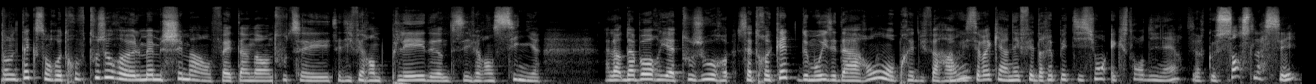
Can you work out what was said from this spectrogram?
Dans le texte, on retrouve toujours euh, le même schéma, en fait, hein, dans toutes ces, différentes plaies, dans ces différents signes. Alors d'abord, il y a toujours cette requête de Moïse et d'Aaron auprès du Pharaon. Ah oui, c'est vrai qu'il y a un effet de répétition extraordinaire, c'est-à-dire que sans se lasser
